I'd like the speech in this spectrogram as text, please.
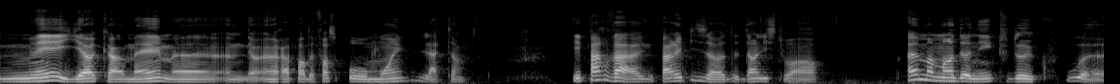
mais il y a quand même euh, un, rapport de force au moins latent. Et par vague, par épisode dans l'histoire, à un moment donné, tout d'un coup, euh,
